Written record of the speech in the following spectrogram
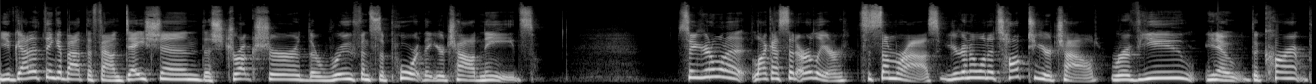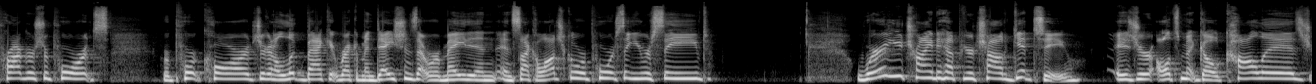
You've got to think about the foundation, the structure, the roof, and support that your child needs. So you're going to want to, like I said earlier, to summarize, you're going to want to talk to your child, review, you know, the current progress reports, report cards. You're going to look back at recommendations that were made in, in psychological reports that you received. Where are you trying to help your child get to? Is your ultimate goal college,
